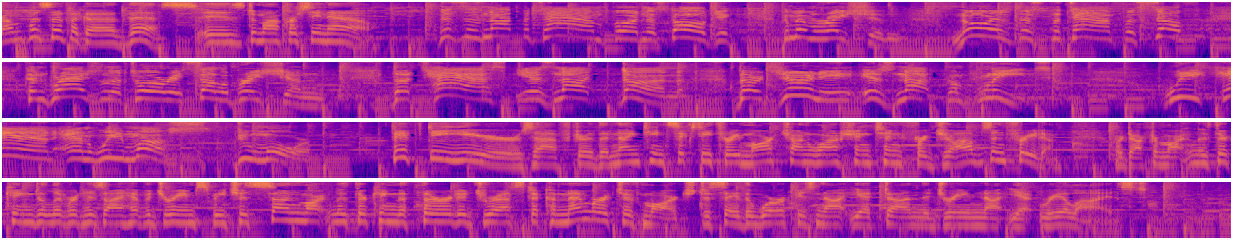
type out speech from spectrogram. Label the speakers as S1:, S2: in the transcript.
S1: From Pacifica, this is Democracy Now!
S2: This is not the time for nostalgic commemoration, nor is this the time for self-congratulatory celebration. The task is not done. Their journey is not complete. We can and we must do more.
S1: 50 years after the 1963 March on Washington for Jobs and Freedom, where Dr. Martin Luther King delivered his I Have a Dream speech, his son Martin Luther King III addressed a commemorative march to say the work is not yet done, the dream not yet realized.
